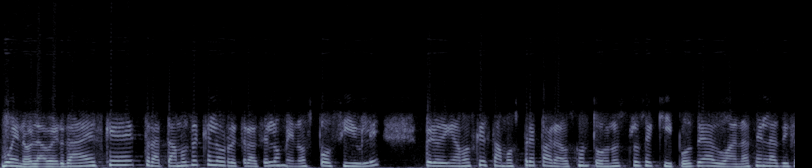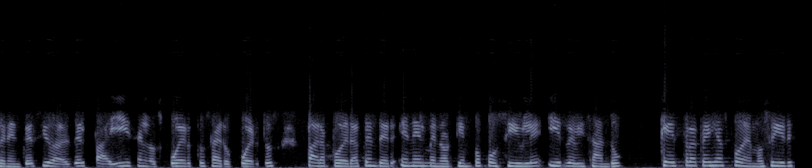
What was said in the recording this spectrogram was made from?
Bueno, la verdad es que tratamos de que lo retrase lo menos posible, pero digamos que estamos preparados con todos nuestros equipos de aduanas en las diferentes ciudades del país, en los puertos, aeropuertos, para poder atender en el menor tiempo posible y revisando qué estrategias podemos ir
